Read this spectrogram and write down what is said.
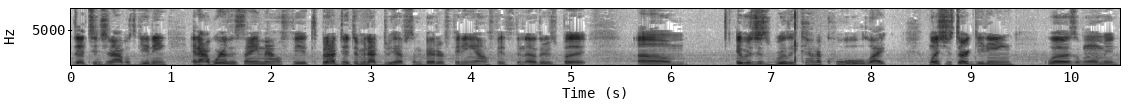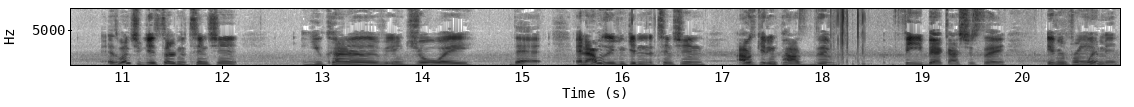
the attention I was getting. And I wear the same outfits, but I did. I mean, I do have some better fitting outfits than others, but um, it was just really kind of cool. Like once you start getting, well, as a woman, as once you get certain attention, you kind of enjoy that. And I was even getting attention. I was getting positive feedback, I should say, even from women.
